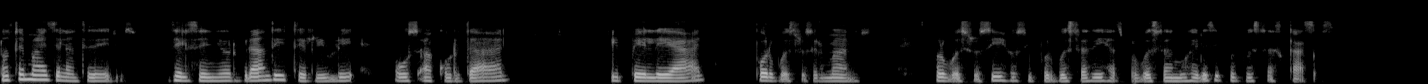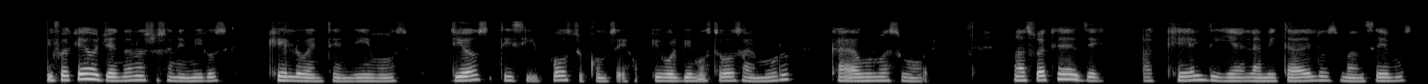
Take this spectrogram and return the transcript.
no temáis delante de ellos, del Señor grande y terrible os acordad y pelead por vuestros hermanos, por vuestros hijos y por vuestras hijas, por vuestras mujeres y por vuestras casas y fue que oyendo a nuestros enemigos que lo entendimos, Dios disipó su consejo y volvimos todos al muro, cada uno a su obra. Mas fue que desde aquel día la mitad de los mancebos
